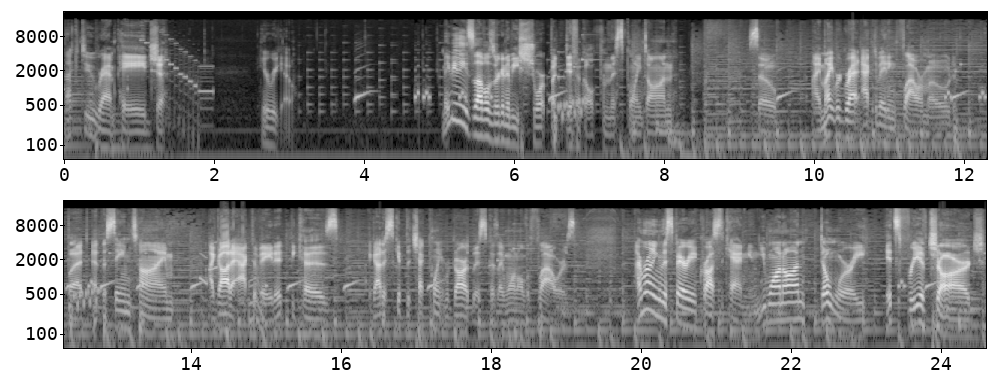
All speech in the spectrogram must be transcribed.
Back to Rampage. Here we go. Maybe these levels are going to be short but difficult from this point on. So, I might regret activating Flower Mode, but at the same time, I gotta activate it because I gotta skip the checkpoint regardless because I want all the flowers. I'm running this ferry across the canyon. You want on? Don't worry. It's free of charge.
